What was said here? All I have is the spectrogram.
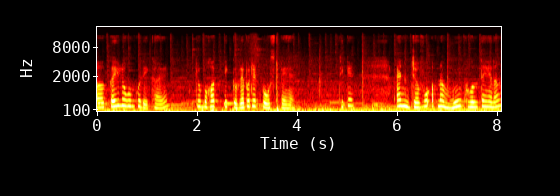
कई लोगों को देखा है जो बहुत एक रेपुटेड पोस्ट पे हैं, ठीक है? एंड जब वो अपना मुँह खोलते हैं ना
